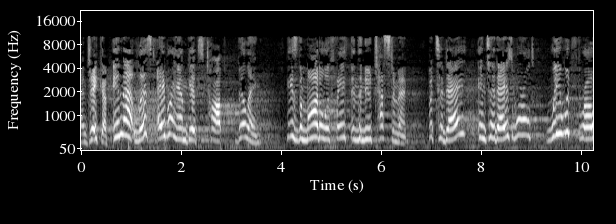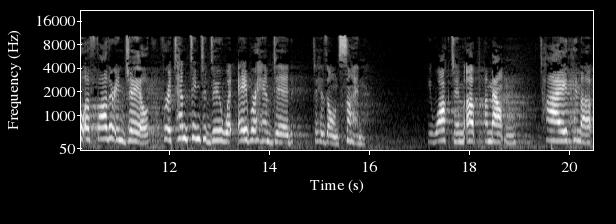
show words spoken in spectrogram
and Jacob. In that list, Abraham gets top billing. He's the model of faith in the New Testament. But today, in today's world, we would throw a father in jail for attempting to do what Abraham did to his own son. He walked him up a mountain, tied him up,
